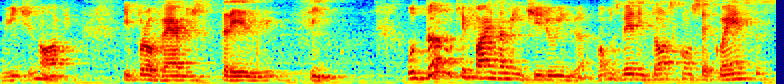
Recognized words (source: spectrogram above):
29 e Provérbios 13, 5. O dano que faz a mentira e o engano. Vamos ver então as consequências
